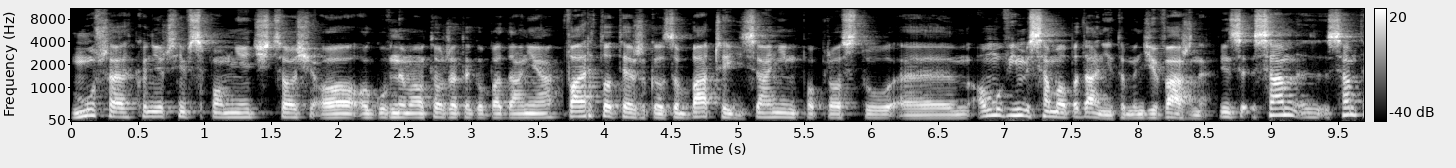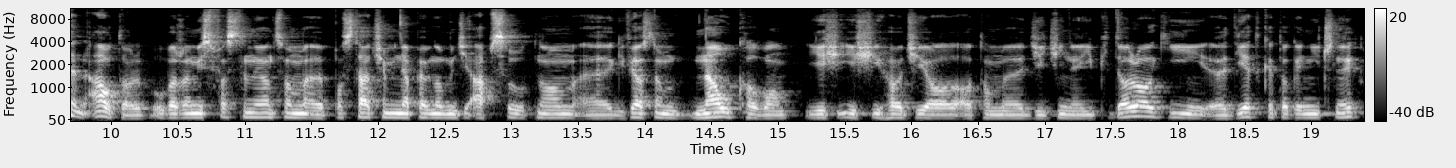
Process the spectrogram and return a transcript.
muszę koniecznie wspomnieć coś o, o głównym autorze tego badania. Warto też go zobaczyć, zanim po prostu um, omówimy samo badanie, to będzie ważne. Więc sam, sam ten autor uważam jest fascynującą e, postacią i na pewno będzie absolutną e, gwiazdą naukową, jeśli, jeśli chodzi o, o tą e, dziedzinę epidologii, diet ketogenicznych.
